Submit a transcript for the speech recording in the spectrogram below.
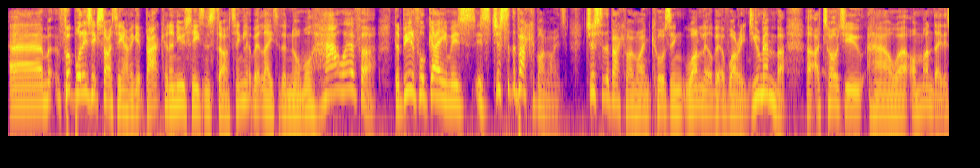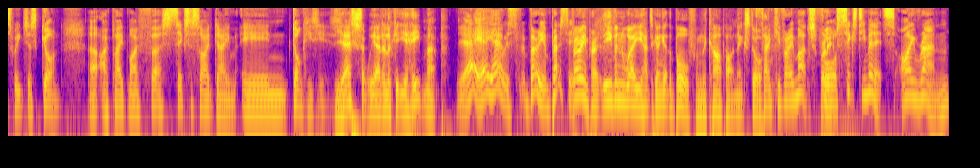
Um, football is exciting having it back and a new season starting a little bit later than normal. However, the beautiful game is is just at the back of my mind, just at the back of my mind, causing one little bit of worry. Do you remember uh, I told you how uh, on Monday this week just gone, uh, I played my first six-a-side game in donkey's years. Yes, we had a look at your heat map. Yeah, yeah, yeah. It was very impressive. Very impressive. Even where you had to go and get the ball from the car park next door. Thank you very much. Brilliant. For 60 minutes, I ran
